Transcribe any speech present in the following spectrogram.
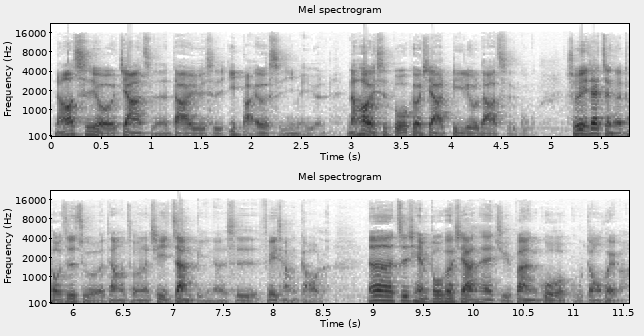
然后持有的价值呢，大约是一百二十亿美元，然后也是波克夏第六大持股。所以在整个投资组合当中呢，其实占比呢是非常高的。那之前波克夏才举办过股东会嘛，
